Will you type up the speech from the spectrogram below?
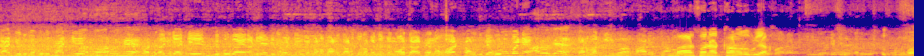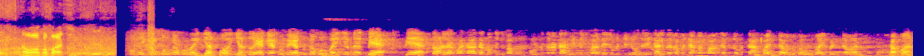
સાતસી રૂપિયા બોલો સાતસી અઠ્યાસી વિપુલભાઈ અઠ્યાસી નવ્વાણું નેવું એકાણું બાણું પચાસ રૂપિયા ભાઈ ને પીવા બાર અઠાણું બારસો ને અઠ્ઠાણું રૂપિયા. નવો કપાસ. અગિયારસો અગિયારસો એક એક રૂપિયા એક રૂપિયા બોલ ભાઈ અગિયારસો એક બે બે ત્રણ હજાર પાંચ હજાર નવ બાબુ સોળસો સત્તર અઢાર વીસ એકવીસ બાવીસ પચીસ ચોત્રીસ ચાલીસ બેતાલીસ પચાસ બાવન ત્રેપન પચાસ પંચાવન રૂપિયા બોલ ભાઈ પંચાવન છપ્પન.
